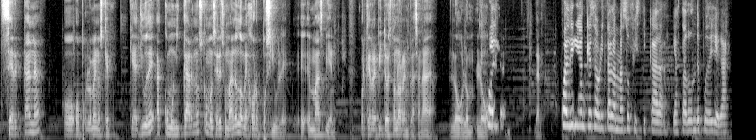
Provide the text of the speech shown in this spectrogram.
cercana o, o, por lo menos que, que, ayude a comunicarnos como seres humanos lo mejor posible, eh, más bien. Porque repito, esto no reemplaza nada. Lo, lo, lo... ¿Cuál, ¿Cuál, dirían que es ahorita la más sofisticada y hasta dónde puede llegar?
